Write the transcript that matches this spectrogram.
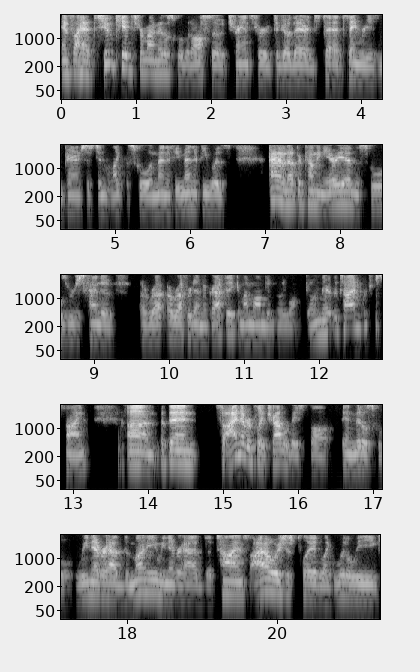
And so I had two kids from my middle school that also transferred to go there instead. Same reason, parents just didn't like the school in Menifee. Menifee was kind of an up and coming area, and the schools were just kind of a, r- a rougher demographic. And my mom didn't really want going there at the time, which was fine. Um, but then so I never played travel baseball in middle school. We never had the money, we never had the time. So I always just played like little league,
